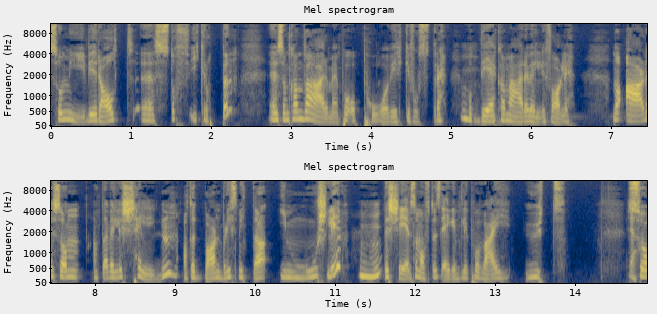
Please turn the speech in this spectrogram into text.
så mye viralt eh, stoff i kroppen eh, som kan være med på å påvirke fosteret, og det kan være veldig farlig. Nå er det sånn at det er veldig sjelden at et barn blir smitta i mors liv. Det skjer som oftest egentlig på vei ut. Ja. Så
